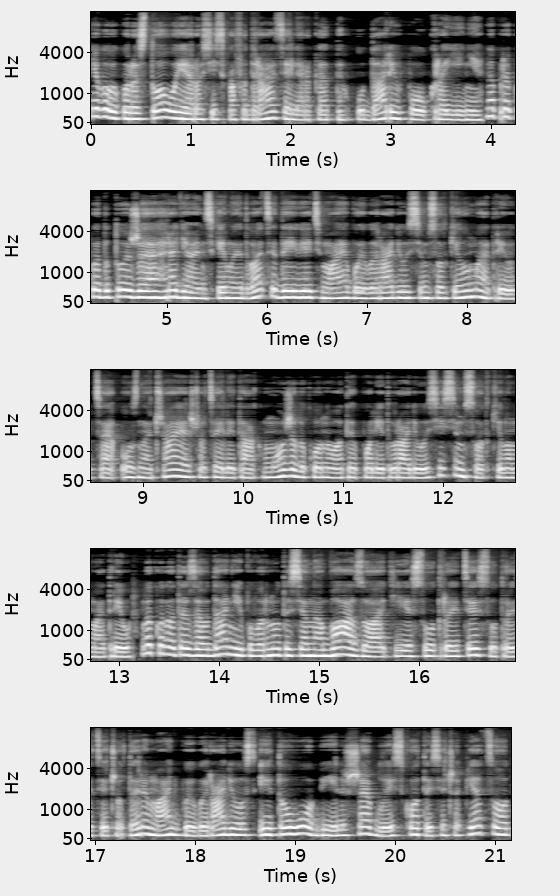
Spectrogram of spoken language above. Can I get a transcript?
яку використовує Російська Федерація для ракетних ударів по Україні. Наприклад, той же радянський міг 29 має бойовий радіус 700 кілометрів. Це означає, що цей літак може виконувати політ у радіусі 700 кілометрів, виконати завдання і повернутися на базу. А ті су 30 су 34 мають бойовий радіус і того більше близько 1500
